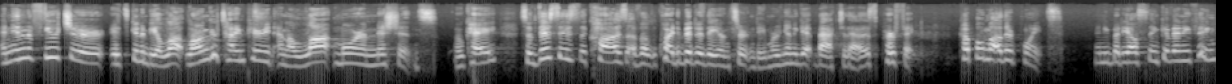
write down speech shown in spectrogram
And in the future, it's going to be a lot longer time period and a lot more emissions. Okay? So this is the cause of a, quite a bit of the uncertainty. And we're going to get back to that. That's perfect. A couple of other points. Anybody else think of anything?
